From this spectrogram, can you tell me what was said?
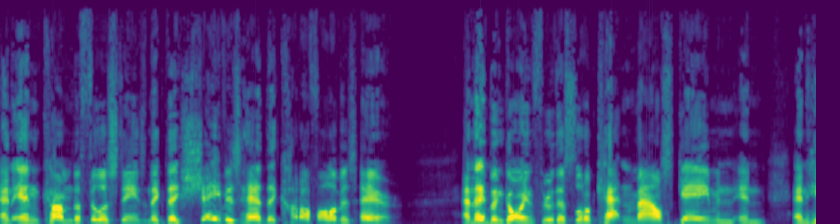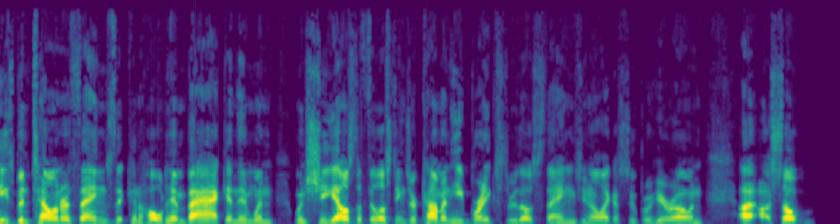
and in come the Philistines, and they, they shave his head, they cut off all of his hair. And they've been going through this little cat and mouse game, and, and, and he's been telling her things that can hold him back. And then when, when she yells, the Philistines are coming, he breaks through those things, you know, like a superhero. And uh, uh so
